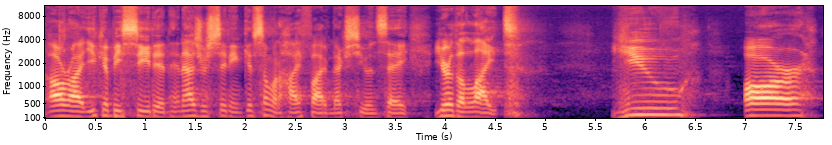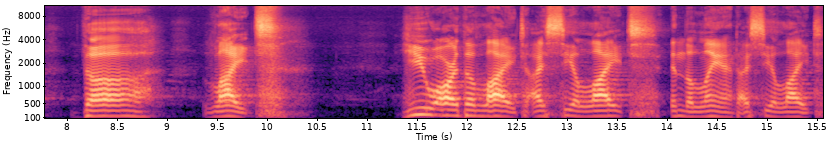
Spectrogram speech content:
All right, you can be seated. And as you're sitting, give someone a high five next to you and say, You're the light. You are the light. You are the light. I see a light in the land. I see a light.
